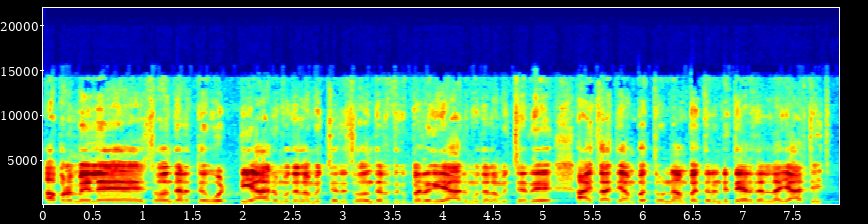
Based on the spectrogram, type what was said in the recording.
அப்புறமேலே சுதந்திரத்தை ஒட்டி யார் முதலமைச்சர்? சுதந்திரத்துக்கு பிறகு யார் முதலமைச்சர்? ஆயிரத்தி தொள்ளாயிரத்தி ஐம்பத்தொன்று ஐம்பத்தி ரெண்டு தேர்தலில் யார் ஜெயிச்சு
